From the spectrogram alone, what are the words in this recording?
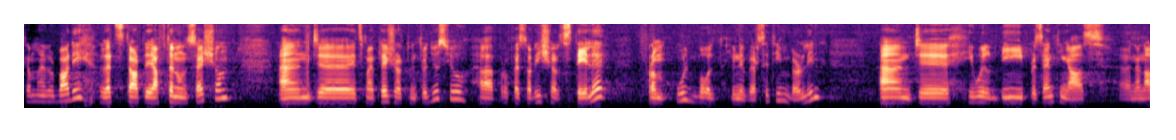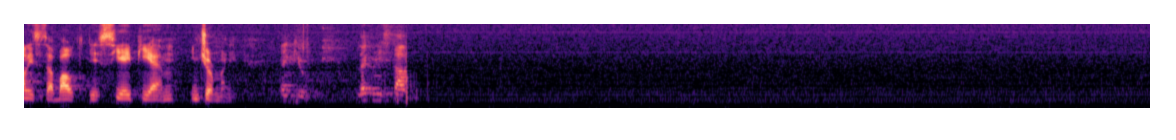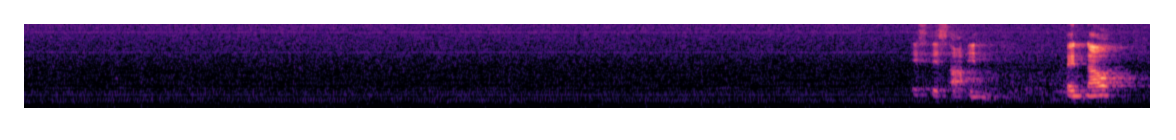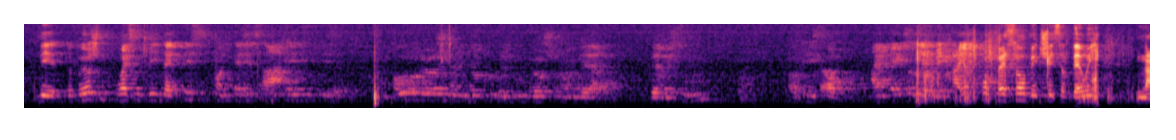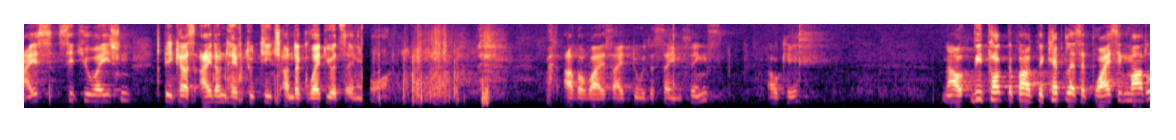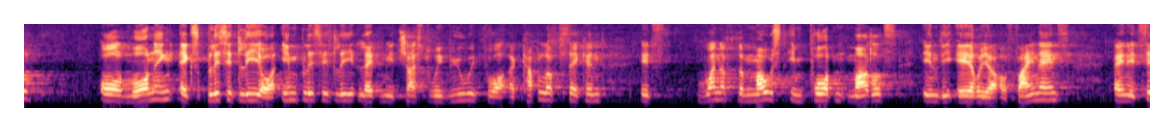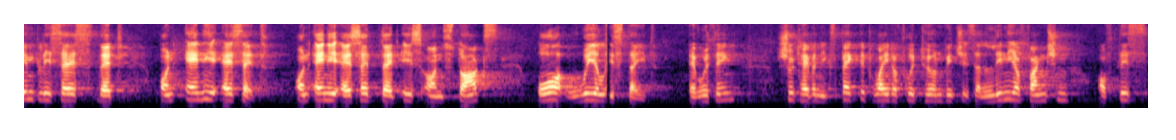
Welcome, everybody. Let's start the afternoon session. And uh, it's my pleasure to introduce you uh, Professor Richard Stehle from Humboldt University in Berlin. And uh, he will be presenting us an analysis about the CAPM in Germany. Thank you. Let me start. SSRN. And now the, the version presently that is on SSRN is an older version and we'll put a new version on there very soon. Okay, so I'm actually a retired professor, which is a very nice situation because I don't have to teach undergraduates anymore. But otherwise I do the same things. Okay. Now, we talked about the capital asset pricing model all morning, explicitly or implicitly. Let me just review it for a couple of seconds. It's one of the most important models in the area of finance, and it simply says that on any asset, on any asset that is on stocks or real estate, everything should have an expected rate of return which is a linear function of this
